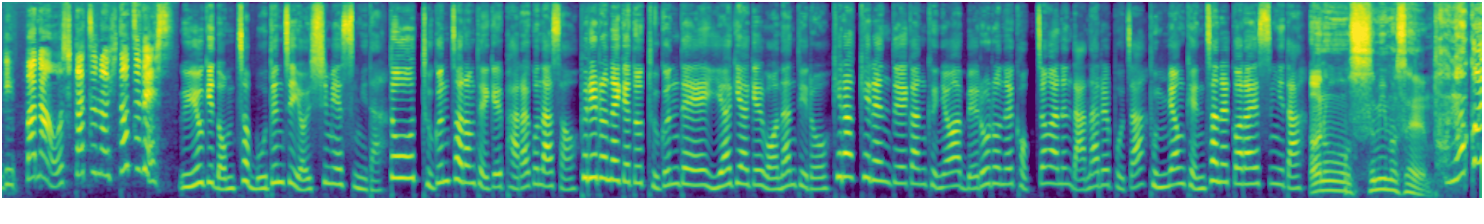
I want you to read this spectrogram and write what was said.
立派な推し活の一つです。 의욕이 넘쳐 뭐든지 열심히 했습니다. 또 두근처럼 되길 바라고 나서 프리론에게도 두근대에 이야기하길 원한 뒤로 키라키랜드에 간 그녀와 메로론을 걱정하는 나나를 보자 분명 괜찮을 거라 했습니다. あの、すみません。 田中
